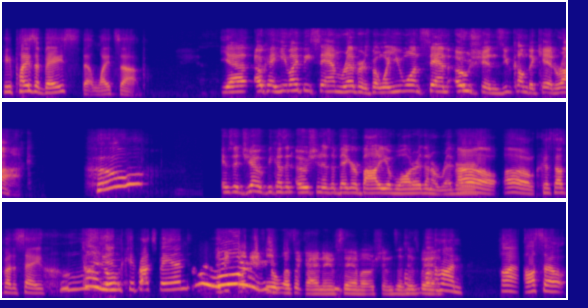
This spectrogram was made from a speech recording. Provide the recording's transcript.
he plays a bass that lights up. Yeah, okay, he might be Sam Rivers, but when you want Sam Oceans, you come to Kid Rock. Who? It was a joke because an ocean is a bigger body of water than a river. Oh, oh, because I was about to say who's God, in no. Kid Rock's band? There was a guy named Sam Oceans in his band. Hold on. Also,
